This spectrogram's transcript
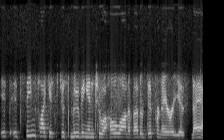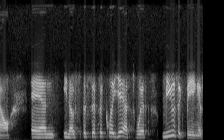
it, it seems like it's just moving into a whole lot of other different areas now. And, you know, specifically, yes, with music being as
